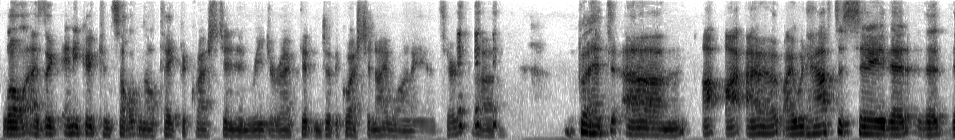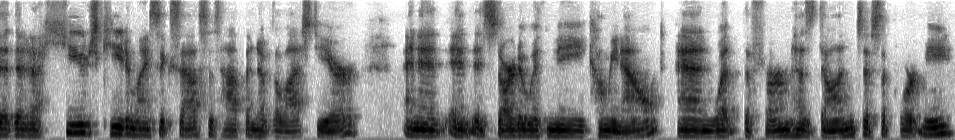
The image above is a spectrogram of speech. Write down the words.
Well, as a, any good consultant, I'll take the question and redirect it into the question I want to answer. Uh, but um, I, I, I, would have to say that, that, that, that, a huge key to my success has happened over the last year. And it, it, it, started with me coming out and what the firm has done to support me.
